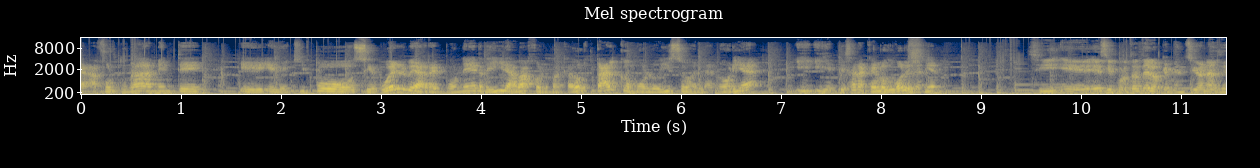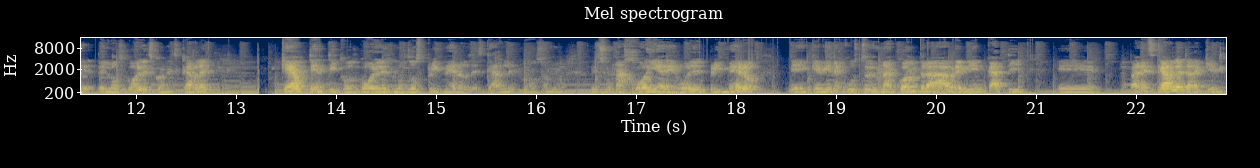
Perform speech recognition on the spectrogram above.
afortunadamente, el equipo se vuelve a reponer de ir abajo el marcador, tal como lo hizo en la Noria, y, empiezan a caer los goles, Daniel. Sí, eh, es importante lo que mencionas de, los goles con Scarlett. Qué auténticos goles los dos primeros de Scarlett, ¿no? Son, es una joya de gol el primero, eh, que viene justo de una contra, abre bien Katy Eh, para Scarlett, a la que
